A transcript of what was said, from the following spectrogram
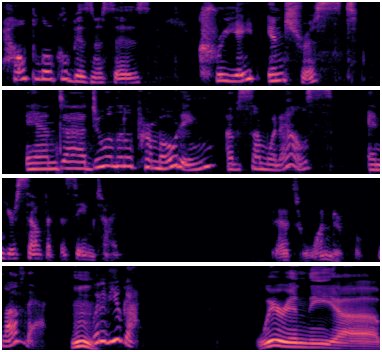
help local businesses create interest and uh, do a little promoting of someone else and yourself at the same time? That's wonderful. Love that. Hmm. What have you got? We're in the uh,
